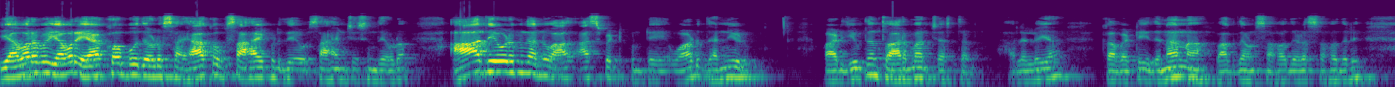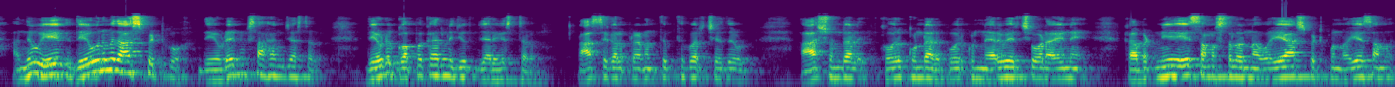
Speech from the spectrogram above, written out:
ఎవరు ఎవరు? యాకోబో దేవుడు సహ- యాకోబు సహాయకుడు దేవుడు సహాయం చేసిన దేవుడో. ఆ దేవుడి మీద నువ్వు ఆ- ఆశ పెట్టుకుంటే వాడు ధన్యుడు. వాడి జీవితం తారుమారు చేస్తాడు. హల్లెలూయ. కాబట్టి ఇది నాన్న వాగ్దానం సహోదరుడు సహోదరి. నువ్వు ఏ దేవుని మీద ఆశ పెట్టుకో. దేవుడే నీకు సహాయం చేస్తాడు. దేవుడు గొప్ప కార్యం జీవితం జరిగిస్తాడు. ఆశ గల ప్రాణం తృప్తిపరిచే దేవుడు. ఆశ ఉండాలి కోరుకుండాలి కోరుకుని నెరవేర్చేవాడు ఆయనే. కాబట్టి నీ ఏ సమస్యలు ఉన్నావో ఏ ఆశ పెట్టుకున్నావు ఏ సమ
